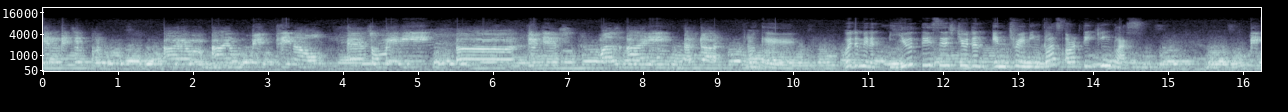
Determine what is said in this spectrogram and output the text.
in this I'm I'm now and so many uh duties must I have done. Okay. Wait a minute. You TC student in training class or teaching class? Big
